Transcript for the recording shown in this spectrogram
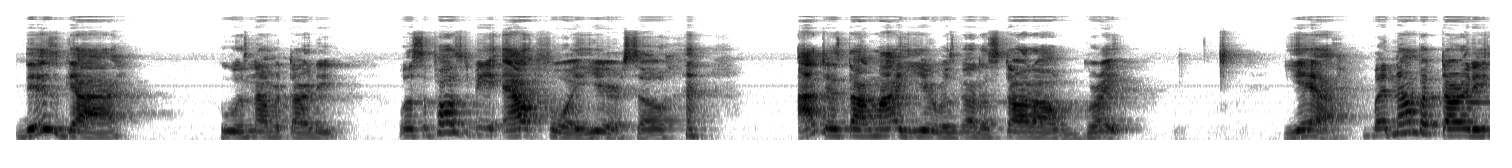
this guy, who was number 30, was supposed to be out for a year. So I just thought my year was going to start off great. Yeah, but number 30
